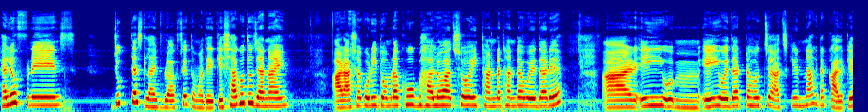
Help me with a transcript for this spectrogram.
হ্যালো ফ্রেন্ডস যুক্তাস লাইভ ব্লগসে তোমাদেরকে স্বাগত জানাই। আর আশা করি তোমরা খুব ভালো আছো এই ঠান্ডা ঠান্ডা ওয়েদারে আর এই এই ওয়েদারটা হচ্ছে আজকের না, এটা কালকে।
